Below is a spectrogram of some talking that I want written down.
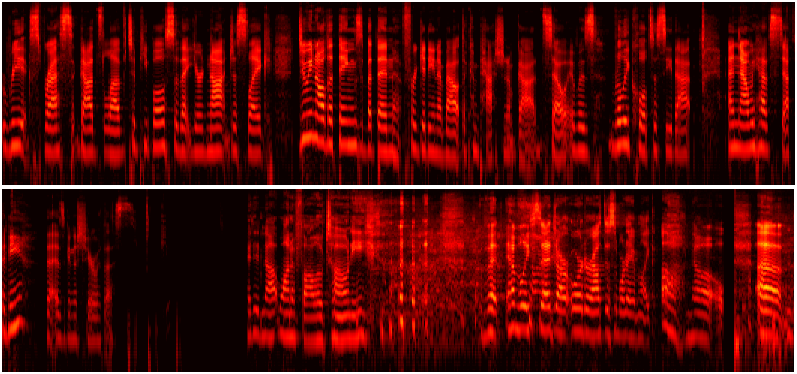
re express God's love to people so that you're not just like doing all the things, but then forgetting about the compassion of God. So it was really cool to see that. And now we have Stephanie that is going to share with us. I did not want to follow Tony. but Emily said our order out this morning. I'm like, oh no. Um,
